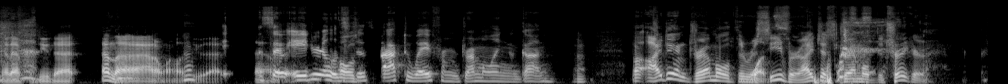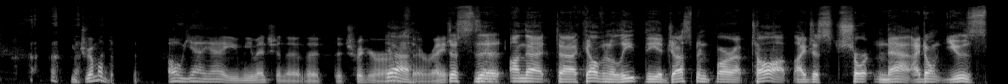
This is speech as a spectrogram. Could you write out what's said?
have to do that. And I don't want to do that. I So don't- Adriel has Oh. just backed away from dremeling a gun. But I didn't Dremel the Once. receiver. I just Dremeled the trigger. you Dremeled the. Oh yeah, yeah. You, you mentioned the, the the trigger arms Yeah, there, right? Just the on that uh, Calvin Elite, the adjustment bar up top. I just shortened that. I don't use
